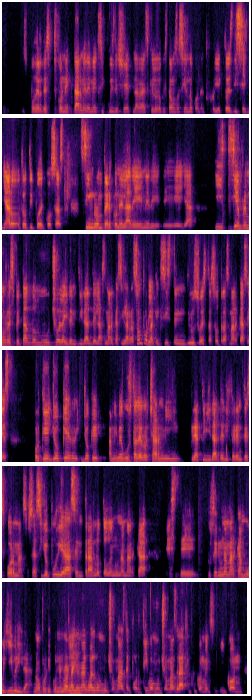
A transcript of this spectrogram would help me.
poder desconectarme de México is the shit. La verdad es que lo que estamos haciendo con el proyecto es diseñar otro tipo de cosas sin romper con el ADN de, de ella y siempre hemos respetado mucho la identidad de las marcas. Y la razón por la que existen incluso estas otras marcas es porque yo que, yo que a mí me gusta derrochar mi creatividad de diferentes formas. O sea, si yo pudiera centrarlo todo en una marca, este, pues sería una marca muy híbrida, ¿no? Porque con Anuar Lion hago algo mucho más deportivo, mucho más gráfico y con, y con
